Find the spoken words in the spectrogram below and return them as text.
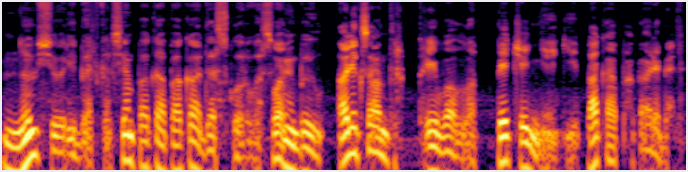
Ну все, ребятка. Всем пока-пока. До скорого. С вами был Александр Криволап. Печенеги. Пока-пока, ребят.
